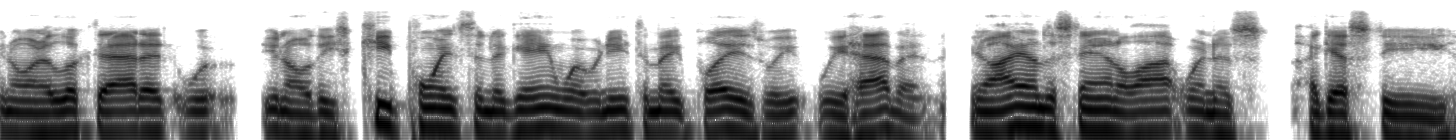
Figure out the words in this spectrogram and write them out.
you know, when I looked at it, you know, these key points in the game where we need to make plays, we we haven't. You know, I understand a lot when it's, I guess, the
